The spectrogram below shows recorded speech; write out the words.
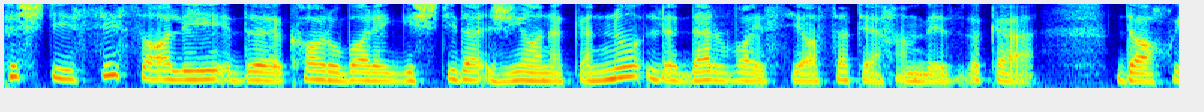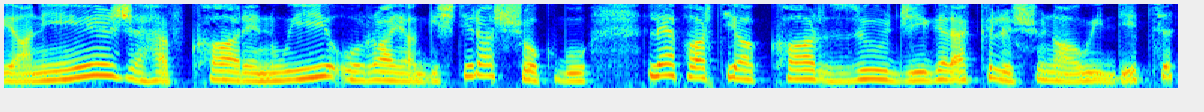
پشتی سی سالی ده کاروبار گشتی ده جیانه که نو لدر وای سیاست هم بیز بکه. دا خویانی جهف کار نوی و رایا گشتی را شک بو لی پارتیا کار زو جیگر کل شناوی دیت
